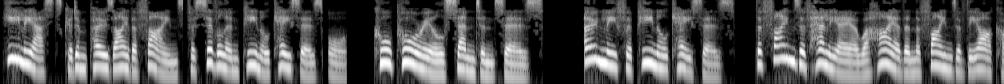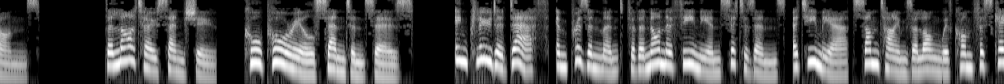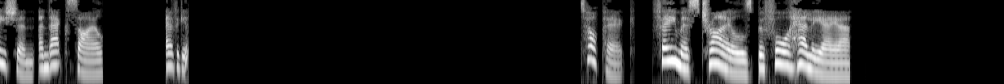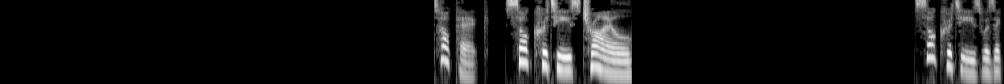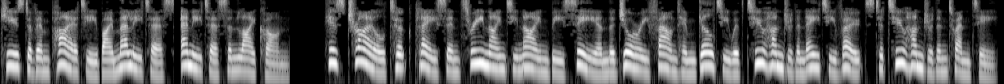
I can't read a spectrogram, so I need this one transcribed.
Heliasts could impose either fines for civil and penal cases or corporeal sentences only for penal cases. The fines of Heliaea were higher than the fines of the archons. The lato sensu corporeal sentences included death, imprisonment for the non-Athenian citizens, atimia sometimes along with confiscation and exile. Topic: Famous trials before Heliaea. Socrates trial. Socrates was accused of impiety by Meletus, Anytus and Lycon. His trial took place in 399 BC and the jury found him guilty with 280 votes to 220.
